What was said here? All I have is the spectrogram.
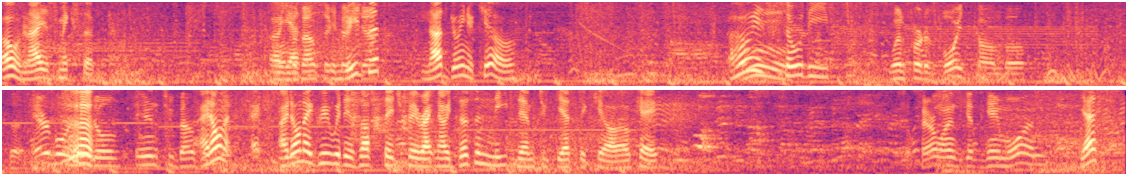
Oh, nice mix-up. Oh yes, it reads yeah. it. Not going to kill. Oh, he's Ooh. so deep. Went for the void combo. The airborne needles into bouncing. I don't. I, I don't agree with his offstage play right now. He doesn't need them to get the kill. Okay. So Fairlines gets game one. Yes.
